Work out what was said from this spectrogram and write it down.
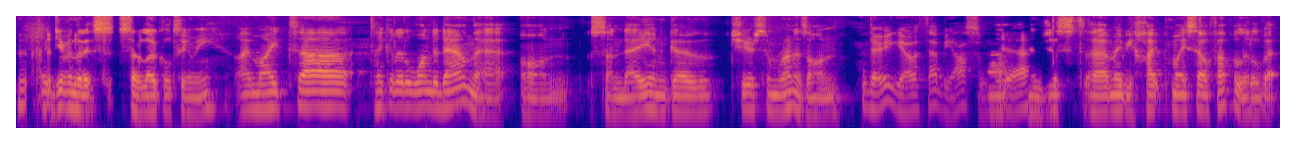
given that it's so local to me, I might uh, take a little wander down there on Sunday and go cheer some runners on There you go. That'd be awesome. uh, Yeah. and just uh, maybe hype myself up a little bit.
